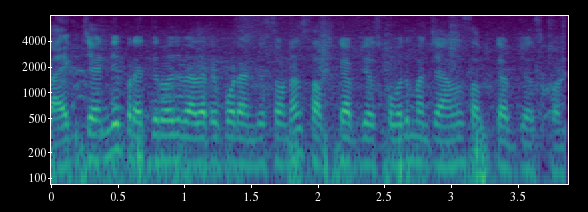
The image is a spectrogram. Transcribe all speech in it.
లైక్ చేయండి. ప్రతిరోజు వెదర్ రిపోర్ట్ అందిస్తుంటాను సబ్స్క్రైబ్ చేసుకోకపోతే మన ఛానల్ సబ్స్క్రైబ్ చేసుకోండి.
